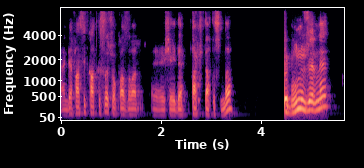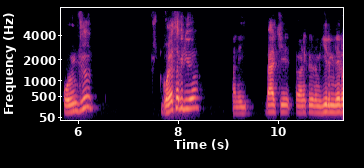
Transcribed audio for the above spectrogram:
Yani defansif katkısı da çok fazla var e, şeyde, taktik tahtasında. Ve bunun üzerine oyuncu gol atabiliyor. Hani belki örnek veriyorum 20'leri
